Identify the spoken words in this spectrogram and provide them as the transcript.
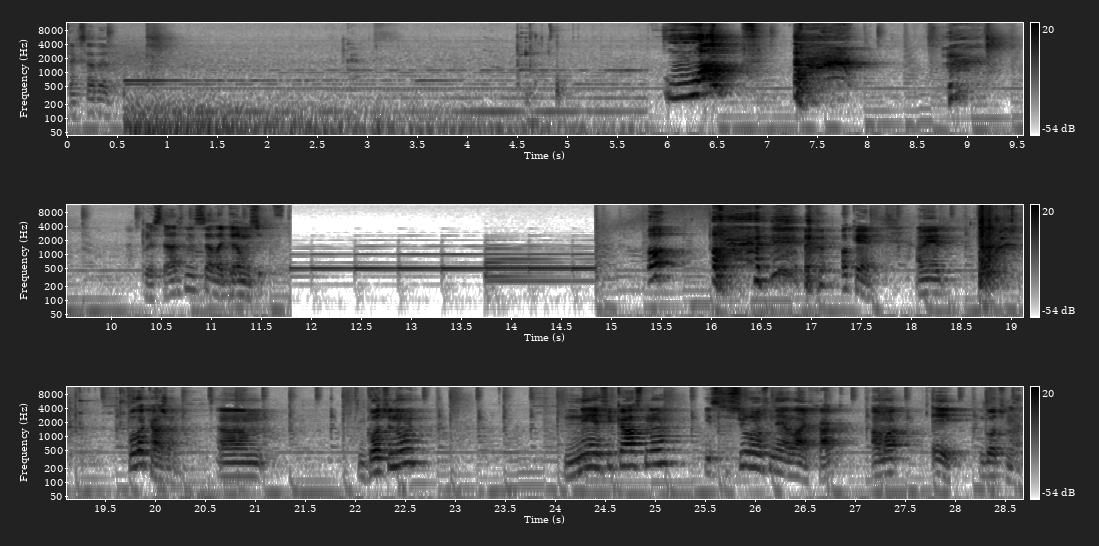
Как сега да... What? Представяте ли сега да гръмни си? Окей, ами... Какво да кажа? Ам, готино, не е ефикасно и със сигурност не е лайфхак, ама ей, готино е.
